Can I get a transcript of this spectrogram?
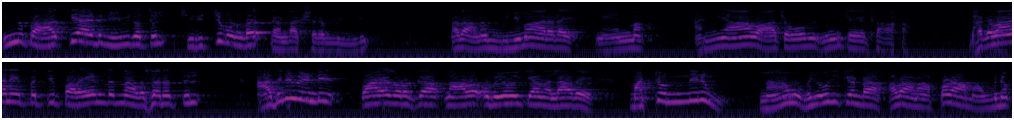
ഇന്നിപ്പോ ആദ്യമായിട്ട് ജീവിതത്തിൽ ചിരിച്ചുകൊണ്ട് രണ്ടക്ഷരം മിണ്ടി. അതാണ് മുനിമാരുടെ മേന്മ. അന്യാവാചോ വിമുഞ്ചേഥാഹ ഭഗവാനെ പറ്റി പറയേണ്ടുന്ന അവസരത്തിൽ അതിനുവേണ്ടി വായ തുറക്കുക നാവ് ഉപയോഗിക്കുക എന്നല്ലാതെ മറ്റൊന്നിനും നാവ് ഉപയോഗിക്കേണ്ട. അതാണ് അപ്പോഴാ മൗനം.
